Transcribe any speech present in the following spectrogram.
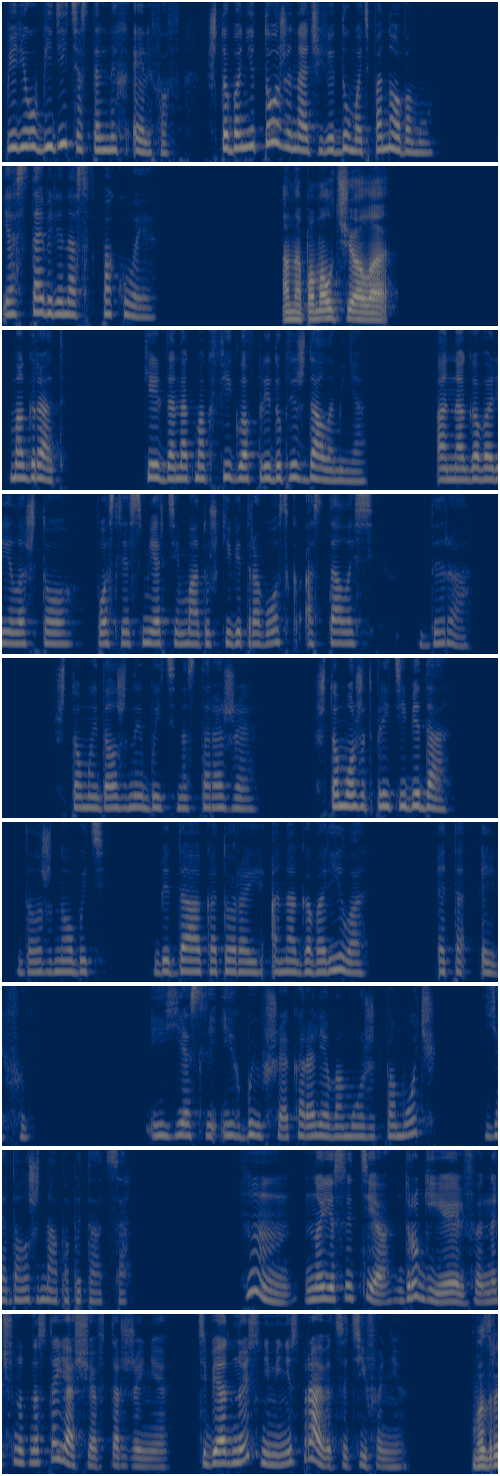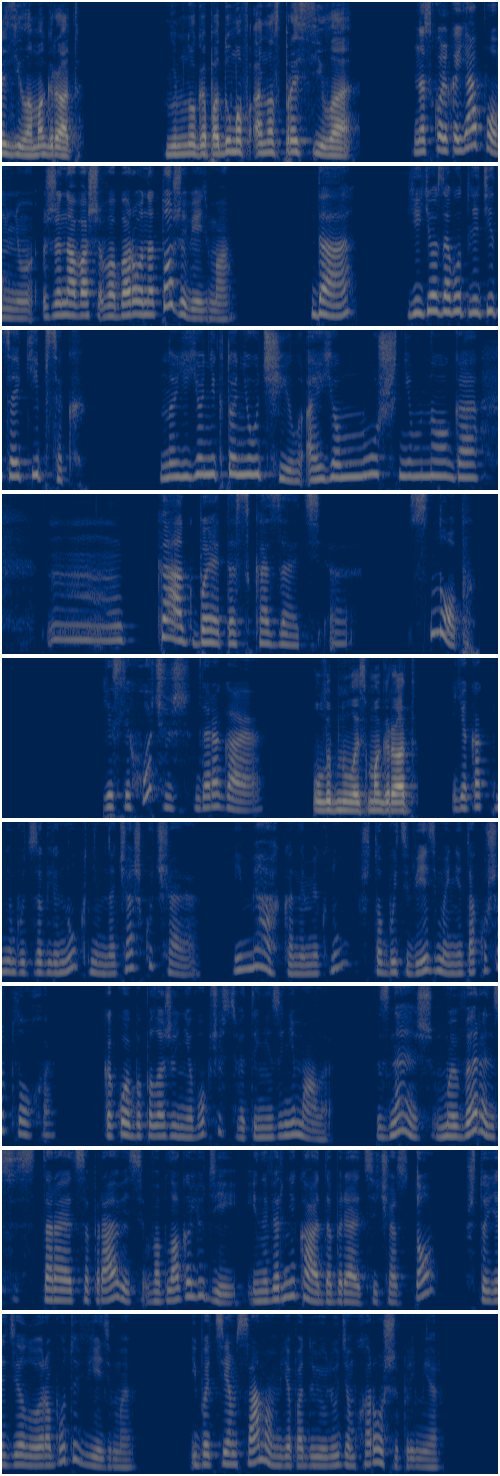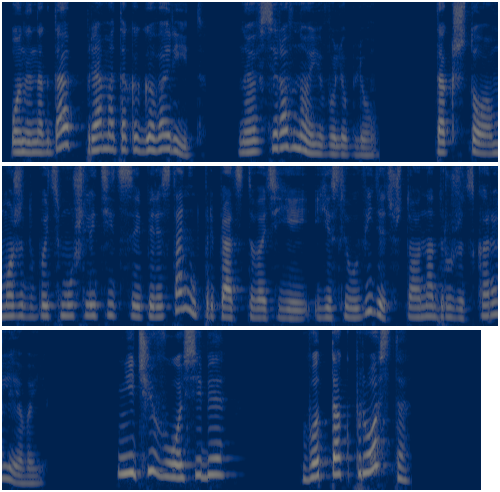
переубедить остальных эльфов, чтобы они тоже начали думать по-новому и оставили нас в покое. Она помолчала. Маград. Кельданак Макфиглов предупреждала меня. Она говорила, что после смерти матушки Ветровоск осталась дыра. Что мы должны быть настороже. Что может прийти беда. Должно быть, беда, о которой она говорила, это эльфы. И если их бывшая королева может помочь, я должна попытаться. Хм, но если те, другие эльфы, начнут настоящее вторжение, тебе одной с ними не справиться, Тифани. Возразила Маград. Немного подумав, она спросила. Насколько я помню, жена вашего барона тоже ведьма? Да. Ее зовут Летиция Кипсек. Но ее никто не учил, а ее муж немного... Как бы это сказать? Э, сноб. Если хочешь, дорогая, улыбнулась Маград, я как-нибудь загляну к ним на чашку чая и мягко намекну, что быть ведьмой не так уж и плохо, какое бы положение в обществе ты ни занимала. Знаешь, мой Веренс старается править во благо людей и наверняка одобряет сейчас то, что я делаю работу ведьмы, ибо тем самым я подаю людям хороший пример. Он иногда прямо так и говорит, но я все равно его люблю. Так что, может быть, муж Летиции перестанет препятствовать ей, если увидит, что она дружит с королевой? Ничего себе! Вот так просто?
